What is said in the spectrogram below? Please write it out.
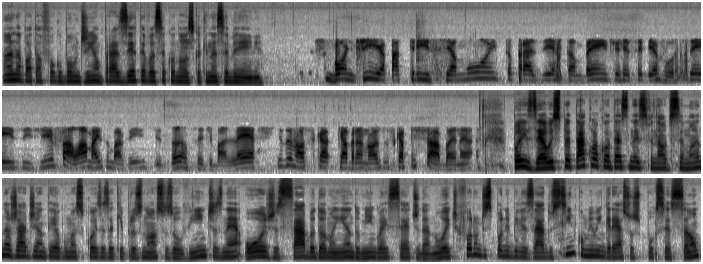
Ana Botafogo, bom dia. É um prazer ter você conosco aqui na CBN. Bom dia, Patrícia. Muito prazer também de receber vocês e de falar mais uma vez de dança, de balé e do nosso quebra-nozes capixaba, né? Pois é, o espetáculo acontece nesse final de semana. Eu já adiantei algumas coisas aqui para os nossos ouvintes, né? Hoje, sábado, amanhã, domingo, às sete da noite, foram disponibilizados 5 mil ingressos por sessão.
